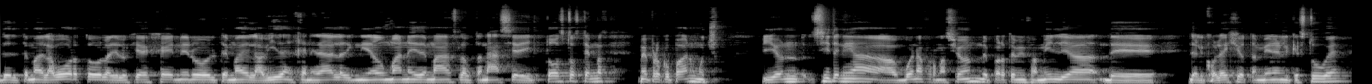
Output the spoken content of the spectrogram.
del tema del aborto, la ideología de género, el tema de la vida en general, la dignidad humana y demás, la eutanasia y todos estos temas me preocupaban mucho. Yo sí tenía buena formación de parte de mi familia, de, del colegio también en el que estuve,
